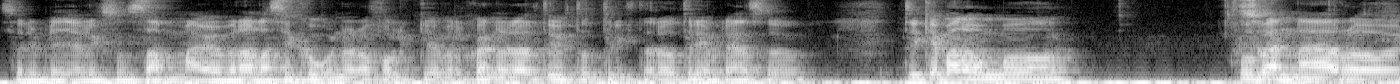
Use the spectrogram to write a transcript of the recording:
Så det blir ju liksom samma över alla sektioner och folk är väl generellt utåtriktade och trevliga så tycker man om att få vänner och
